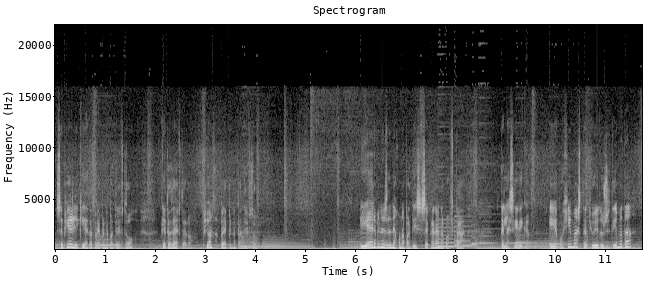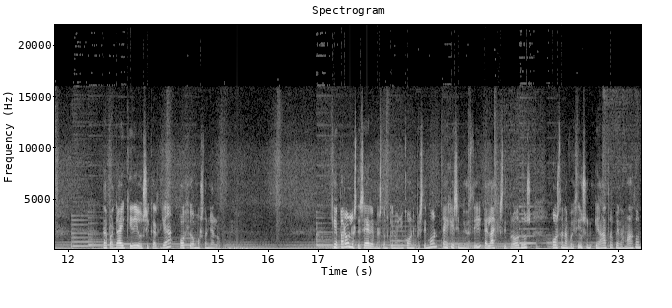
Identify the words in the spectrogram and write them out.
σε ποια ηλικία θα πρέπει να παντρευτώ; Και το δεύτερο ποιον θα πρέπει να παντρευτώ; Οι έρευνες δεν έχουν απαντήσει σε κανένα από αυτά τελεσίδικα. Η εποχή μας τέτοιου είδους ζητήματα τα απαντάει κυρίως η καρδιά, όχι όμως το μυαλό. Και παρόλες τις έρευνες των κοινωνικών επιστημών, έχει σημειωθεί ελάχιστη πρόοδος ώστε να βοηθήσουν οι άνθρωποι να μάθουν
